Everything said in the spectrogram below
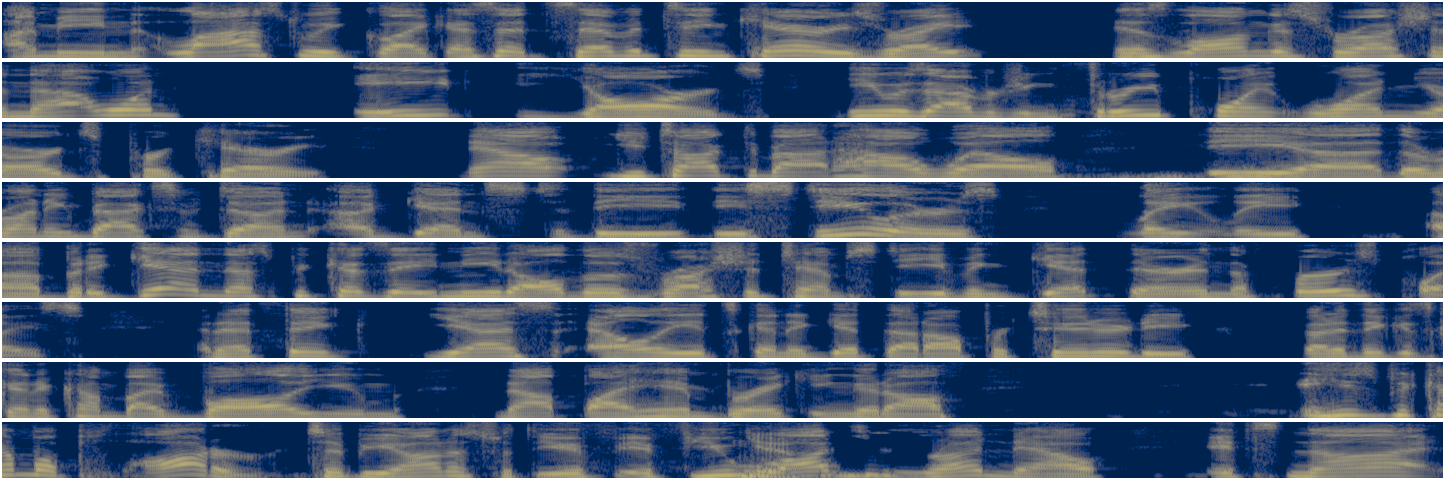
I mean, last week, like I said, 17 carries. Right, his longest rush in that one, eight yards. He was averaging 3.1 yards per carry. Now, you talked about how well the uh, the running backs have done against the the Steelers lately. Uh, but again, that's because they need all those rush attempts to even get there in the first place. And I think, yes, Elliott's going to get that opportunity, but I think it's going to come by volume, not by him breaking it off. He's become a plotter, to be honest with you. If, if you yeah. watch him run now, it's not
